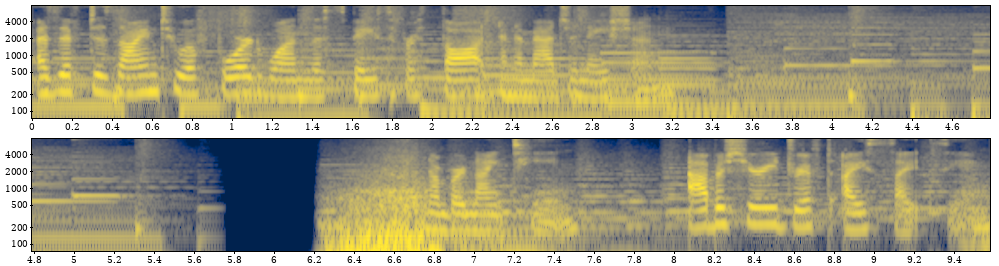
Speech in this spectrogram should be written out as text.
as if designed to afford one the space for thought and imagination. Number 19, Abashiri Drift Ice Sightseeing.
